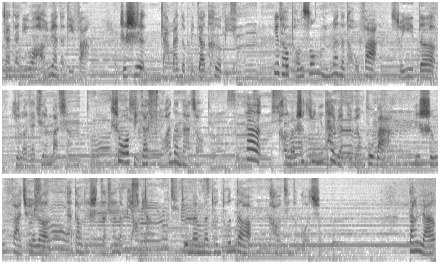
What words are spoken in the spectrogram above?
站在离我很远的地方，只是打扮得比较特别，一头蓬松凌乱的头发随意地披落在肩膀上，是我比较喜欢的那种，但可能是距离太远的缘故吧，一时无法确认她到底是怎样的漂亮，就慢慢吞吞地靠近了过去。当然，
